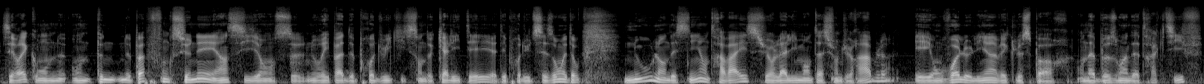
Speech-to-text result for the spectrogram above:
c'est vrai qu'on ne, ne peut ne pas fonctionner hein, si on se nourrit pas de produits qui sont de qualité, des produits de saison. Et donc, nous, Landestini, on travaille sur l'alimentation durable et on voit le lien avec le sport. On a besoin d'être actif.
